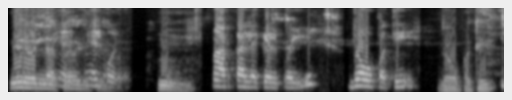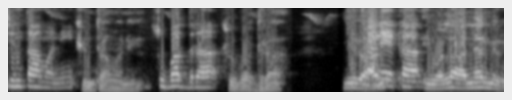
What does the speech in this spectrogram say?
మీరు. వెళ్ళిపోయి. నాటకాల్లోకి వెళ్ళిపోయి ద్రౌపది ద్రౌపది చింతామణి చింతామణి సుభద్ర సుభద్ర మీరు చిత్రలేఖ. ఈ వల్ల అన్నారు మీరు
